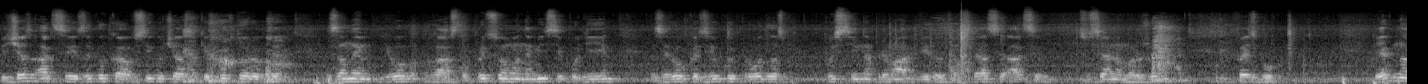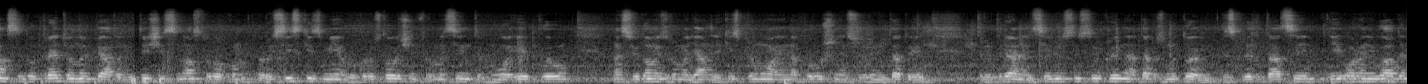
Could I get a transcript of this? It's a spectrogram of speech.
Під час акції закликав всіх учасників повторювати за ним його гасло. При цьому на місці події за його вказівкою проводилась постійна пряма відеотрансляція акції в соціальну мережу Facebook. Як наслідок 3.05.2017 року російські ЗМІ, використовуючи інформаційні технології впливу на свідомість громадян, які спрямовані на порушення суверенітету і територіальної цілісності України, а також з метою дискредитації і органів влади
